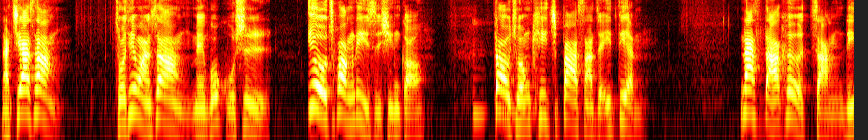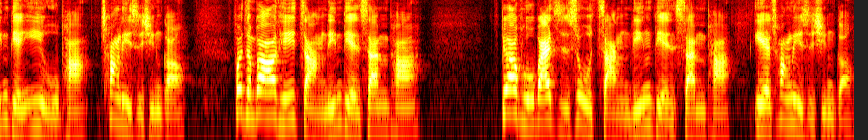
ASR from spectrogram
那加上昨天晚上美国股市又创历史新高，道琼 K 八三十一点，纳斯达克涨零点一五趴，创历史新高；费城半导体涨零点三趴，标普五百指数涨零点三趴，也创历史新高。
